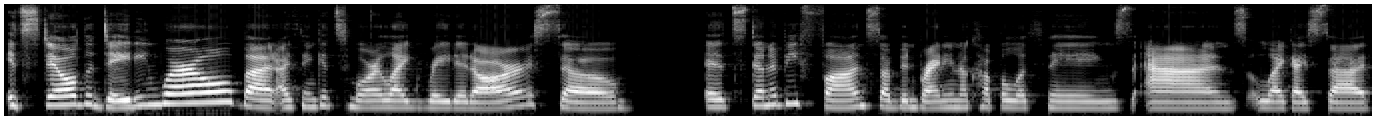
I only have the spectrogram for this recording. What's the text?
it's still the dating world, but I think it's more like rated R. So It's going to be fun. So I've been writing a couple of things and like I said,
